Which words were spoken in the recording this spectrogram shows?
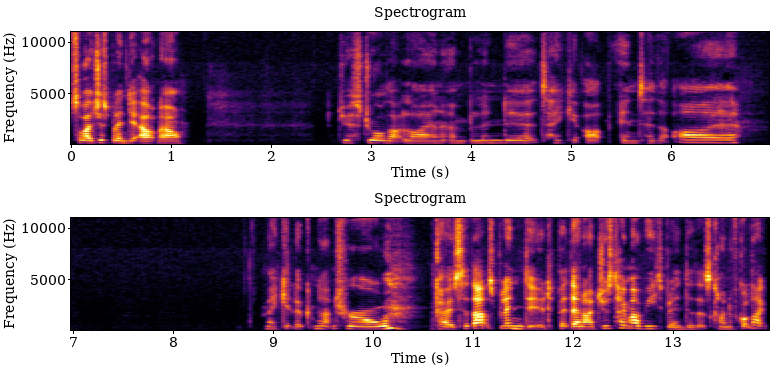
So I just blend it out now. Just draw that line and blend it, take it up into the eye make it look natural. okay, so that's blended, but then I just take my beauty blender that's kind of got like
